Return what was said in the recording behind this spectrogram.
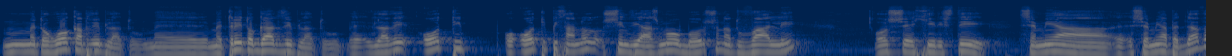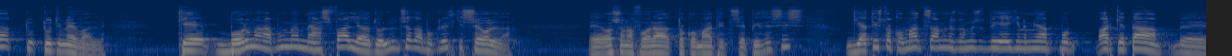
Με το walk-up δίπλα του, με, με τρίτο guard δίπλα του. Ε, δηλαδή, ό,τι, ό,τι πιθανό συνδυασμό μπορούσε να του βάλει ως ε, χειριστή σε μια, σε μια πεντάδα, του, του την έβαλε. Και μπορούμε να πούμε με ασφάλεια ότι ο Λούτσα ανταποκρίθηκε σε όλα ε, όσον αφορά το κομμάτι της επίθεσης γιατί στο κομμάτι της άμυνας νομίζω ότι έγινε μια αρκετά ε,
